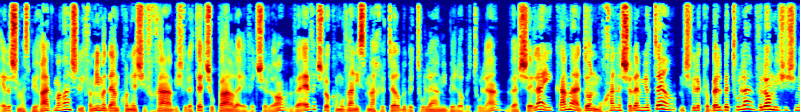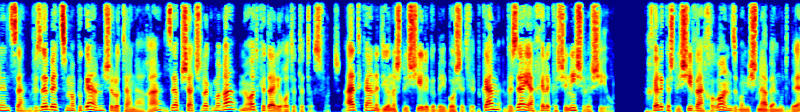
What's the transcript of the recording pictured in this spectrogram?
אלא שמסבירה הגמרא שלפעמים אדם קונה שפחה בשביל לתת שופר לעבד שלו, והעבד שלו כמובן ישמח יותר בבתולה מבלא בתולה, והשאלה היא כמה האדון מוכן לשלם יותר בשביל לקבל בתולה ולא מישהי שנאנסה. וזה בעצם הפגם של אותה נערה, זה הפשט של הגמרא, מאוד כדאי לראות את התוספות. עד כאן הדיון השלישי לגבי בושת ופגם, וזה היה החלק השני של השיעור. החלק השלישי והאחרון זה במשנה בעמוד ב',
